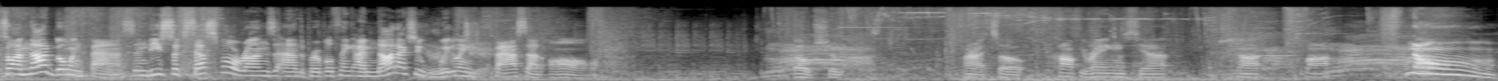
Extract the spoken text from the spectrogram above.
So I'm not going fast. In these successful runs at the purple thing, I'm not actually wiggling fast at all. Oh, shoot. Alright, so coffee rings, yeah. Shot, spot. No!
